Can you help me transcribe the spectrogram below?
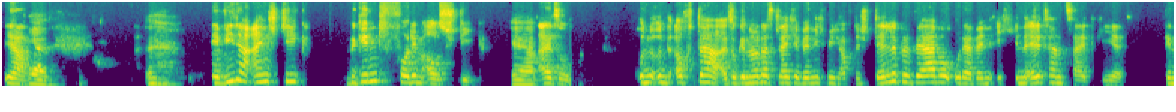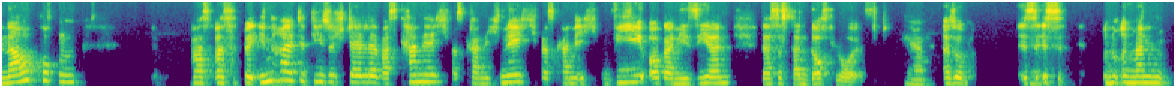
Ja. ja. Der Wiedereinstieg beginnt vor dem Ausstieg. Ja. Also, und, und auch da, also genau das Gleiche, wenn ich mich auf eine Stelle bewerbe oder wenn ich in Elternzeit gehe. Genau gucken, was, was beinhaltet diese Stelle, was kann ich, was kann ich nicht, was kann ich wie organisieren, dass es dann doch läuft. Ja. Also es ja. ist, und, und man,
